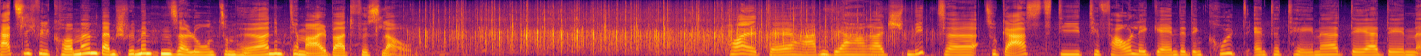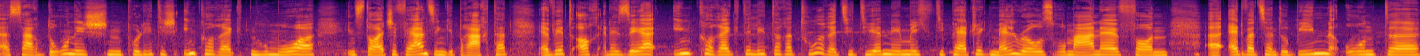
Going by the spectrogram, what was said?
Herzlich willkommen beim Schwimmenden Salon zum Hören im Thermalbad Füßlau. Heute haben wir Harald Schmidt äh, zu Gast, die TV-Legende, den Kult-Entertainer, der den äh, sardonischen, politisch inkorrekten Humor ins deutsche Fernsehen gebracht hat. Er wird auch eine sehr inkorrekte Literatur rezitieren, nämlich die Patrick Melrose-Romane von äh, Edward St. Aubin und äh,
